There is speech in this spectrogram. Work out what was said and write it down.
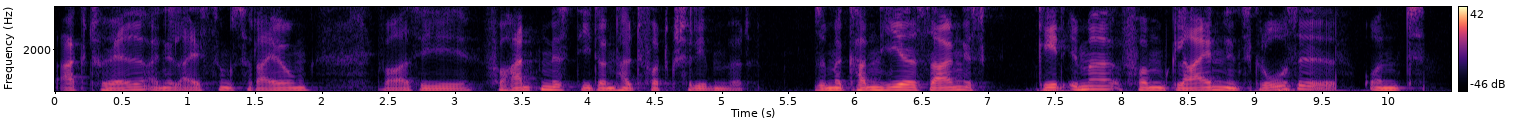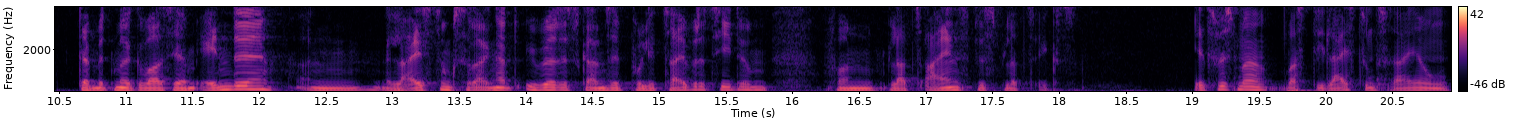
aktuell eine Leistungsreihung quasi vorhanden ist, die dann halt fortgeschrieben wird. Also man kann hier sagen, es geht immer vom Kleinen ins Große und damit man quasi am Ende eine Leistungsreihe hat über das ganze Polizeipräsidium von Platz 1 bis Platz X. Jetzt wissen wir, was die Leistungsreihung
